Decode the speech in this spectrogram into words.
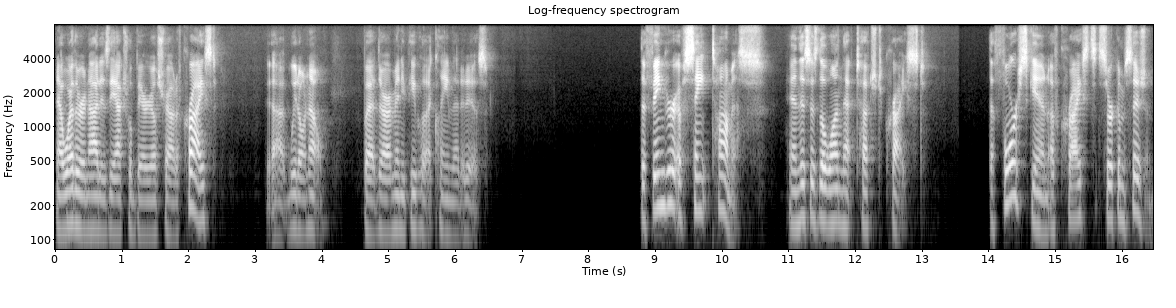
Now, whether or not is the actual burial shroud of Christ, uh, we don't know, but there are many people that claim that it is. The finger of Saint Thomas, and this is the one that touched Christ. The foreskin of Christ's circumcision,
